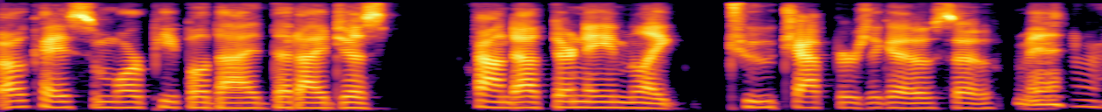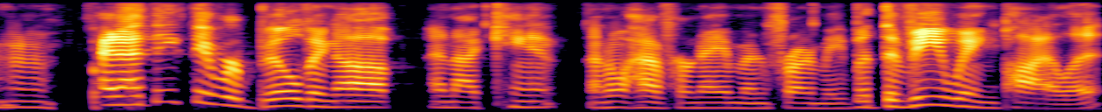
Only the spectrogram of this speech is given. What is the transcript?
okay. Some more people died that I just found out their name like two chapters ago. So meh. Mm-hmm. And I think they were building up, and I can't, I don't have her name in front of me, but the V Wing pilot.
